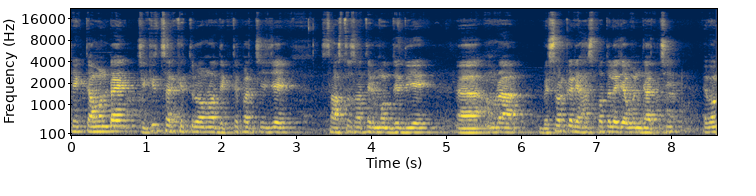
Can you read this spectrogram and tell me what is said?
ঠিক তেমনটাই চিকিৎসার ক্ষেত্রেও আমরা দেখতে পাচ্ছি যে স্বাস্থ্যসাথীর মধ্যে দিয়ে আমরা বেসরকারি হাসপাতালে যেমন যাচ্ছি এবং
